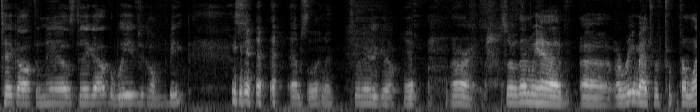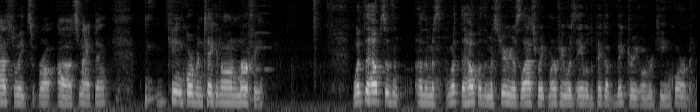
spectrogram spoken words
take off the nails, take out the weaves, She's gonna beat. Absolutely, man. So there you go. Yep. All right. So then we have uh, a rematch from last week's uh, SmackDown. King Corbin taking on Murphy. With the helps of the, of the with the help of the Mysterios last week, Murphy was able to pick up victory over King Corbin.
